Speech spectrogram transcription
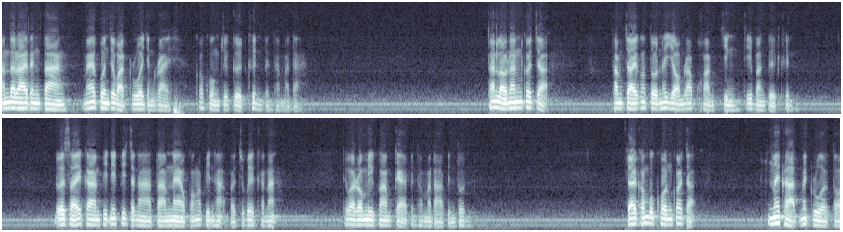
อันตรายต่างๆ แม้คนจะหวาดกลัวอย่างไร ก็คงจะเกิดขึ้นเป็นธรรมดา ท่านเหล่านั้นก็จะทำใจของตนให้ยอมรับความจริงที่บังเกิดขึ้น โดยสายการพินิจพิจารณาตามแนวของอภินหะปัจจุเวกคณะ ที่ว่าเรามีความแก่เป็นธรรมดาเป็นต้น ใจของบุคคลก็จะไม่ขาดไม่กลัวต่อ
